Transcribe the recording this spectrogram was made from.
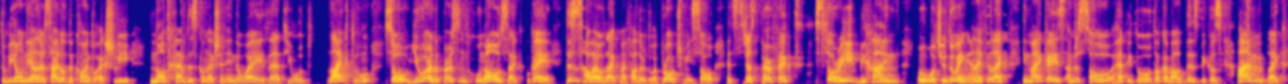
to be on the other side of the coin, to actually not have this connection in the way that you would like to. So you are the person who knows, like, okay, this is how I would like my father to approach me. So it's just perfect story behind uh, what you're doing. And I feel like in my case, I'm just so happy to talk about this because I'm like,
